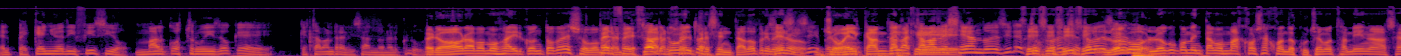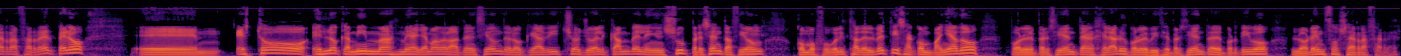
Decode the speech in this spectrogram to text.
el pequeño edificio mal construido que, que estaban realizando en el club. Pero ahora vamos a ir con todo eso. Vamos a empezar con el presentado primero. Joel Campbell. Estaba, deseando decir esto. Sí, sí, sí. Luego, luego comentamos más cosas cuando escuchemos también a Serra Ferrer, pero eh, esto es lo que a mí más me ha llamado la atención de lo que ha dicho Joel Campbell en su presentación como futbolista del Betis, acompañado por el presidente Angelaro y por el vicepresidente deportivo Lorenzo Serra Ferrer.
